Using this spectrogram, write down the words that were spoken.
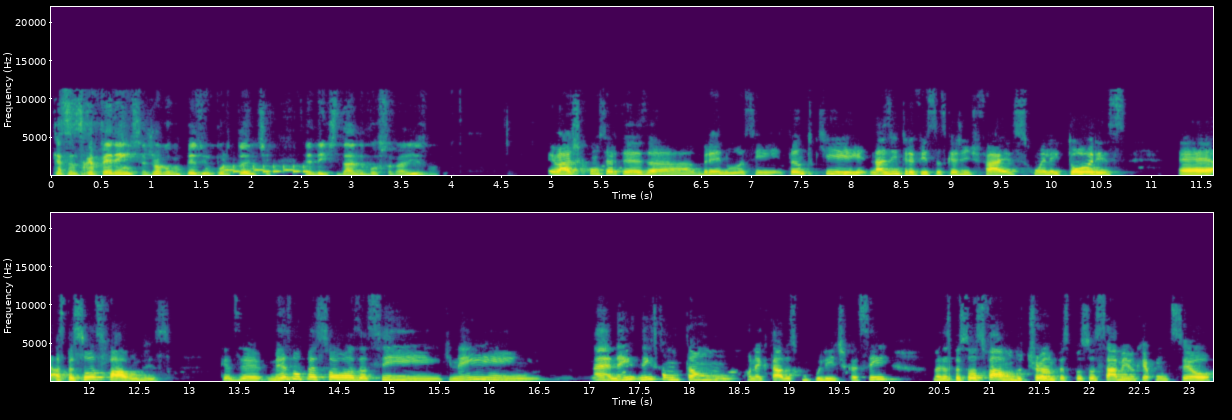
Que essas referências jogam um peso importante na identidade do bolsonarismo? Eu acho que com certeza, Breno. Assim, tanto que nas entrevistas que a gente faz com eleitores, é, as pessoas falam disso. Quer dizer, mesmo pessoas assim que nem, né, nem, nem são tão conectadas com política assim, mas as pessoas falam do Trump, as pessoas sabem o que aconteceu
